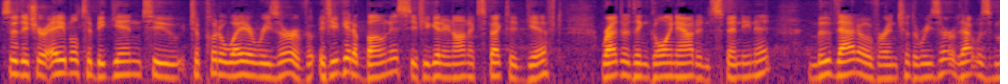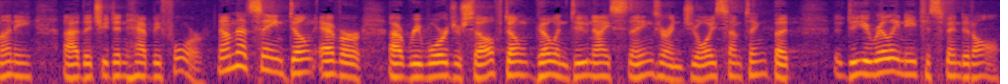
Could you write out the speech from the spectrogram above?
so that you're able to begin to, to put away a reserve. If you get a bonus, if you get an unexpected gift, rather than going out and spending it, move that over into the reserve. That was money uh, that you didn't have before. Now, I'm not saying don't ever uh, reward yourself, don't go and do nice things or enjoy something, but do you really need to spend it all?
